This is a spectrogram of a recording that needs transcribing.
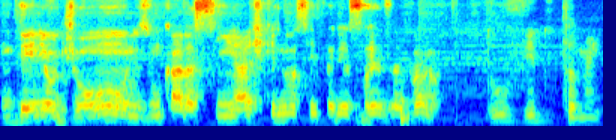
um Daniel Jones, um cara assim, acho que ele não aceitaria essa reserva, não. Duvido também.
